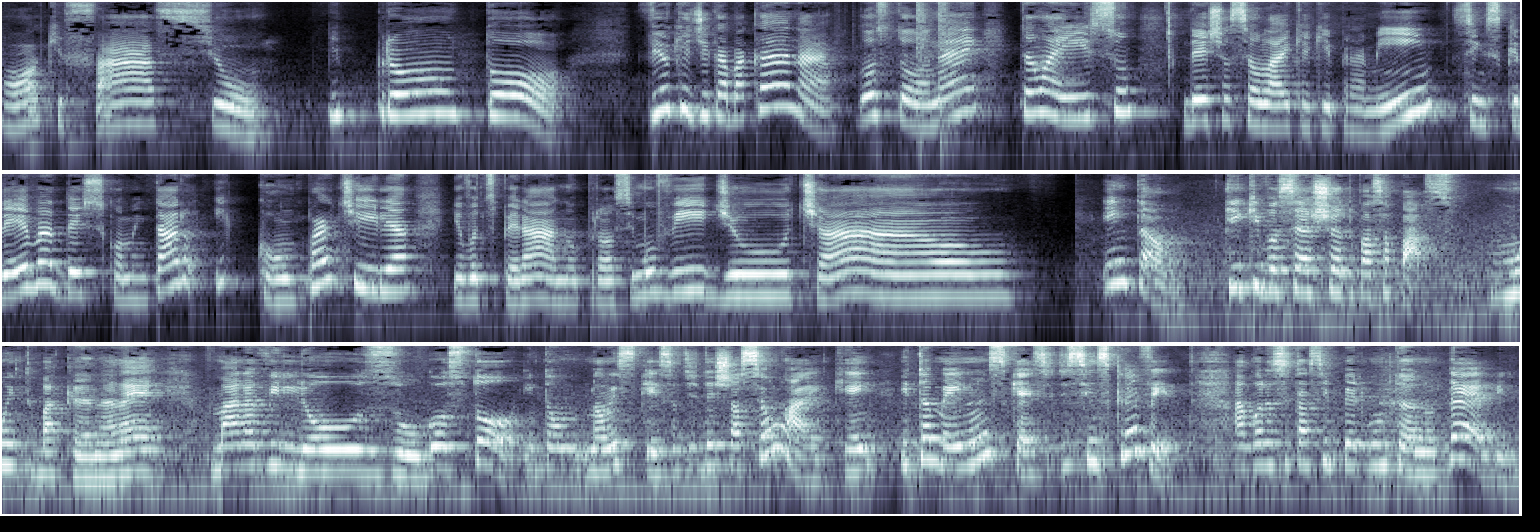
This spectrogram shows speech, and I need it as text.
Ó, que fácil. E pronto! Viu que dica bacana? Gostou, né? Então é isso. Deixa seu like aqui pra mim, se inscreva, deixe comentário e compartilha. Eu vou te esperar no próximo vídeo. Tchau! Então, o que, que você achou do passo a passo? Muito bacana, né? Maravilhoso! Gostou? Então não esqueça de deixar seu like, hein? E também não esquece de se inscrever. Agora você está se perguntando, Deb,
